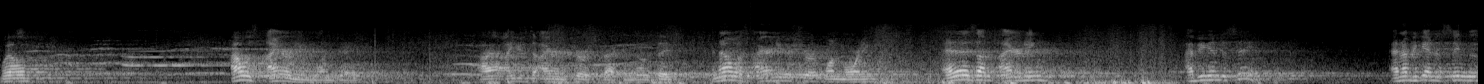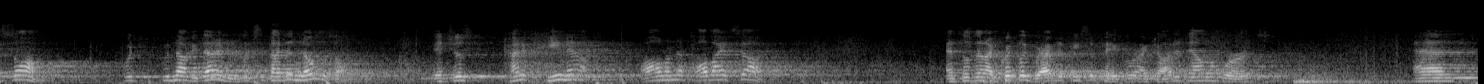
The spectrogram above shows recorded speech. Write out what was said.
Well, I was ironing one day. I, I used to iron shirts back in those days. And I was ironing a shirt one morning, and as I'm ironing, I began to sing. And I began to sing this song, which would not be that unusual, except I didn't know the song. It just kind of came out all in all by itself. And so then I quickly grabbed a piece of paper, I jotted down the words, and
